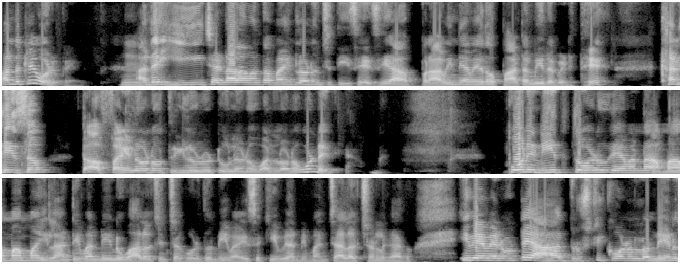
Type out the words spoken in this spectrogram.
అందుకే ఓడిపోయింది. అదే ఈ చండాలం అంతా మైండ్లో నుంచి తీసేసి ఆ ప్రావీణ్యం ఏదో పాట మీద పెడితే కనీసం టాప్ ఫైవ్లోనో త్రీలోనో టూలోనో వన్లోనో ఉండేది. పోనీ నీతి తోడు ఏమన్నా అమ్మ అమ్మ అమ్మ ఇలాంటివన్నీ నువ్వు ఆలోచించకూడదు నీ వయసుకి ఇవన్నీ మంచి ఆలోచనలు కాదు. ఇవేమైనా ఉంటే ఆ దృష్టికోణంలో నేను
